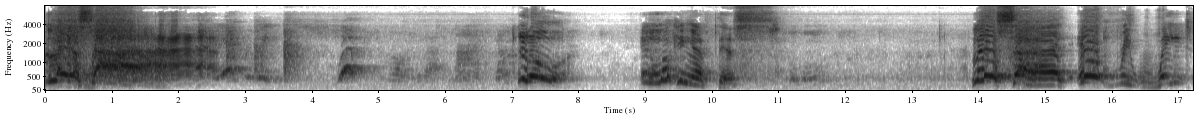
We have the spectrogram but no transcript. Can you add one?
Lay aside. Every week. Woo. Glory to God. My God. You know, in looking at this, mm-hmm. lay aside every weight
